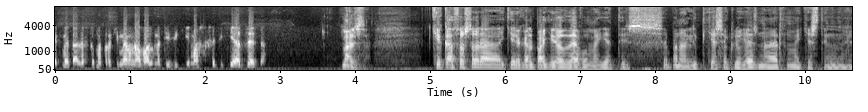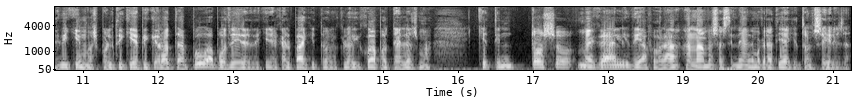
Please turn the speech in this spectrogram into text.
εκμεταλλευτούμε προκειμένου να βάλουμε τη δική μας θετική ατζέντα. Μάλιστα. Και καθώς τώρα κύριε Καλπάκη οδεύουμε για τις επαναληπτικές εκλογές να έρθουμε και στην δική μας πολιτική επικαιρότητα που αποδίδεται κύριε Καλπάκη το εκλογικό αποτέλεσμα και την τόσο μεγάλη διαφορά ανάμεσα στη Νέα Δημοκρατία και τον ΣΥΡΙΖΑ.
